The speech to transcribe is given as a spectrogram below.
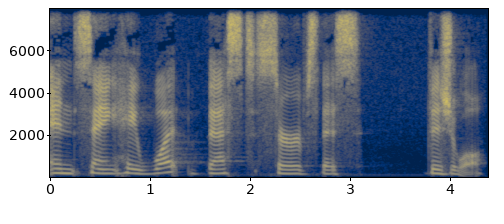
and saying, hey, what best serves this visual?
